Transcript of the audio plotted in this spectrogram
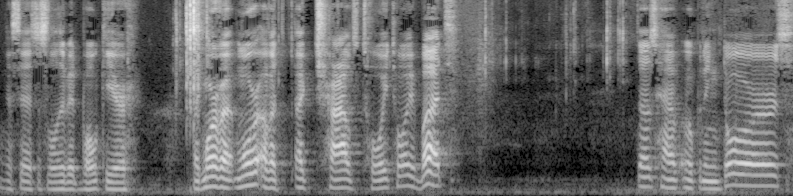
like I said it's just a little bit bulkier. Like more of a more of a, a child's toy toy but does have opening doors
